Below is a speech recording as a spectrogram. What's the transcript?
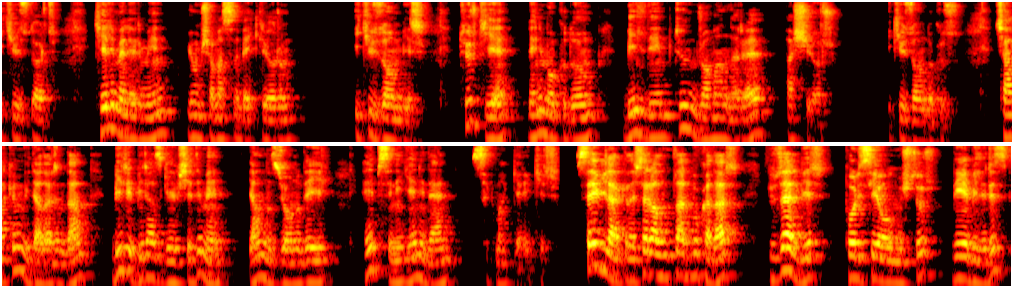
204. Kelimelerimin yumuşamasını bekliyorum. 211. Türkiye benim okuduğum, bildiğim tüm romanları aşıyor. 219. Çarkın vidalarından biri biraz gevşedi mi yalnızca onu değil hepsini yeniden sıkmak gerekir. Sevgili arkadaşlar alıntılar bu kadar. Güzel bir polisiye olmuştur diyebiliriz.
